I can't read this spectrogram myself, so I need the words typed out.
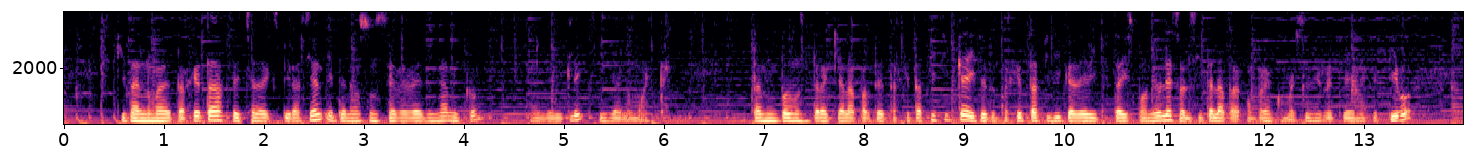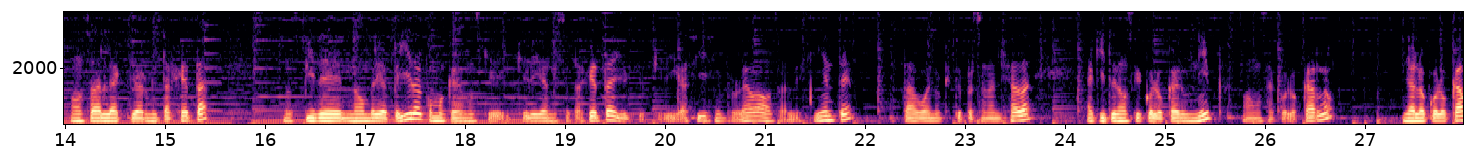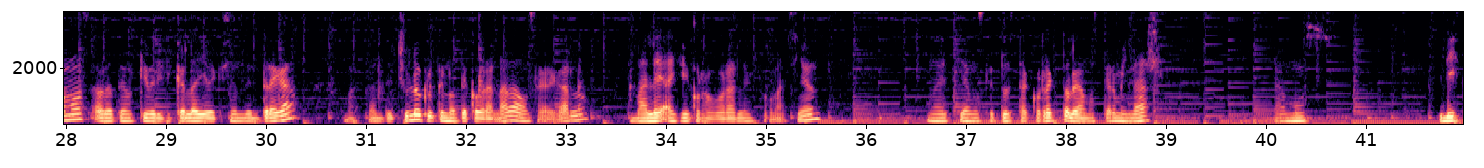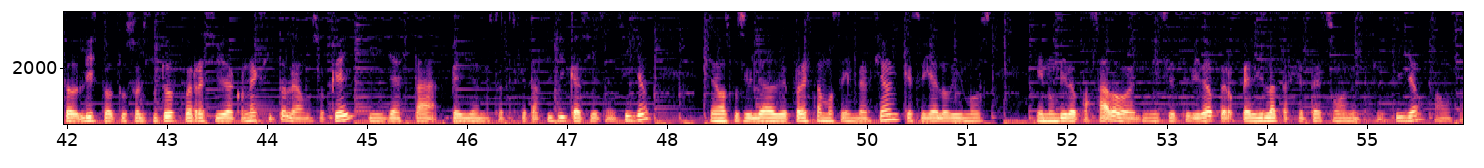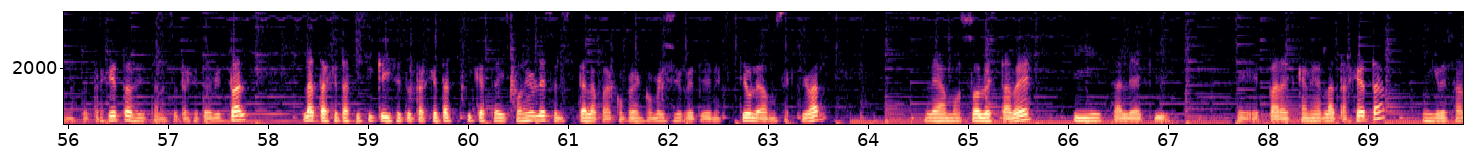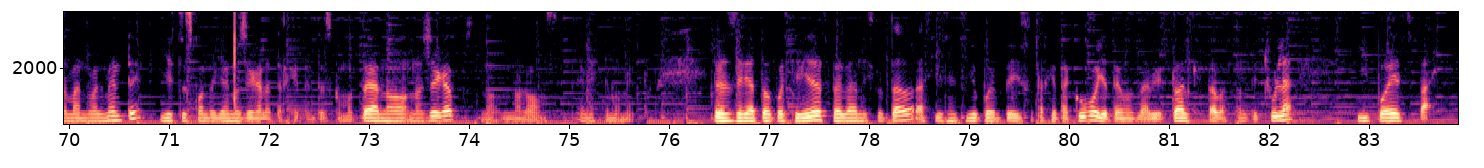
Aquí está el número de tarjeta, fecha de expiración y tenemos un CBV dinámico. Ahí le di clic y ya lo muestra. También podemos entrar aquí a la parte de tarjeta física. Dice tu tarjeta física de débito está disponible, solicítala para comprar en comercios y retirar en efectivo. Vamos a darle a activar mi tarjeta. Nos pide nombre y apellido, como queremos que, que diga nuestra tarjeta. Yo creo que diga así, sin problema. Vamos a darle siguiente. Está bueno que esté personalizada. Aquí tenemos que colocar un NIP. Vamos a colocarlo. Ya lo colocamos, ahora tenemos que verificar la dirección de entrega. Bastante chulo, creo que no te cobra nada, vamos a agregarlo. Vale, hay que corroborar la información. Una vez que vemos que todo está correcto, le damos terminar. Vamos. listo, listo, tu solicitud fue recibida con éxito, le damos OK y ya está pedida nuestra tarjeta física, así de sencillo. Tenemos posibilidades de préstamos e inversión, que eso ya lo vimos en un video pasado, al inicio de este video, pero pedir la tarjeta es sumamente sencillo. Vamos a nuestras tarjetas, ahí está nuestra tarjeta virtual. La tarjeta física dice tu tarjeta física está disponible, solicítala para comprar en comercio y retirar en efectivo, le damos a activar. Le damos solo esta vez y sale aquí eh, para escanear la tarjeta, ingresar manualmente y esto es cuando ya nos llega la tarjeta. Entonces como todavía no nos llega, pues no, no lo vamos en este momento. Pero eso sería todo por este video, espero lo hayan disfrutado. Así de sencillo pueden pedir su tarjeta cubo, ya tenemos la virtual que está bastante chula. Y pues bye.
